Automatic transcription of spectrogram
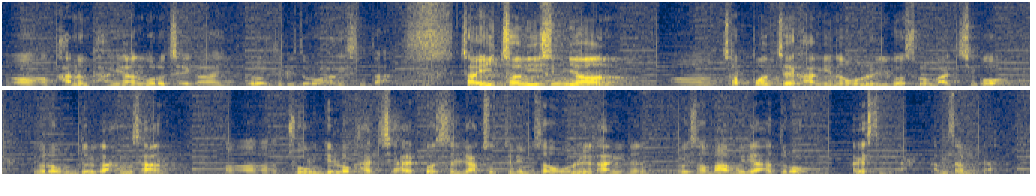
어, 가는 방향으로 제가 이끌어 드리도록 하겠습니다. 자, 2020년 어, 첫 번째 강의는 오늘 이것으로 마치고 여러분들과 항상 어, 좋은 길로 같이 할 것을 약속드리면서 오늘 강의는 여기서 마무리하도록 하겠습니다. 감사합니다.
